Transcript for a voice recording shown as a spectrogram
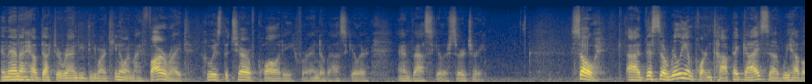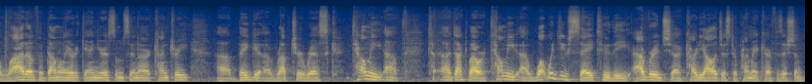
And then I have Dr. Randy DeMartino on my far right, who is the Chair of Quality for Endovascular and Vascular Surgery. So uh, this is a really important topic, guys. Uh, we have a lot of abdominal aortic aneurysms in our country, uh, big uh, rupture risk. Tell me, uh, uh, Dr. Bower, tell me, what would you say to the average cardiologist or primary care physician?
